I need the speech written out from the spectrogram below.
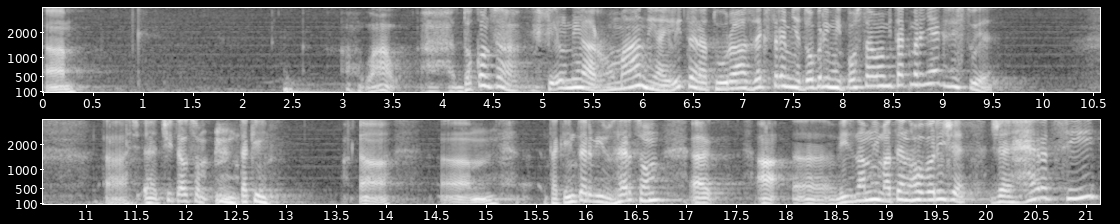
Um, wow. Dokonca filmy a romány, aj literatúra s extrémne dobrými postavami takmer neexistuje. E, čítal som taký, taký interviu s hercom a významným a ten hovorí, že, že herci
